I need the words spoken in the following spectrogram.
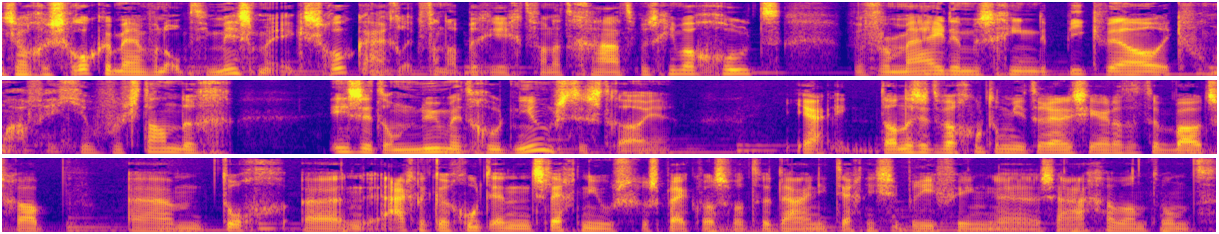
zo geschrokken ben van optimisme. Ik schrok eigenlijk van dat bericht van het gaat misschien wel goed. We vermijden misschien de piek wel. Ik vroeg me af, weet je, hoe verstandig is het om nu met goed nieuws te strooien? ja, dan is het wel goed om je te realiseren dat het een boodschap um, toch uh, eigenlijk een goed en slecht nieuwsgesprek was wat we daar in die technische briefing uh, zagen. Want, want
